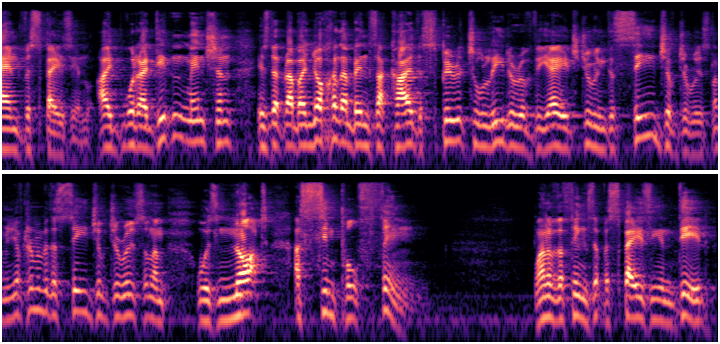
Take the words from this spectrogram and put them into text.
and Vespasian. I, what I didn't mention is that Rabbi Yochanan ben Zakkai, the spiritual leader of the age during the siege of Jerusalem, you have to remember the siege of Jerusalem was not a simple thing. One of the things that Vespasian did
